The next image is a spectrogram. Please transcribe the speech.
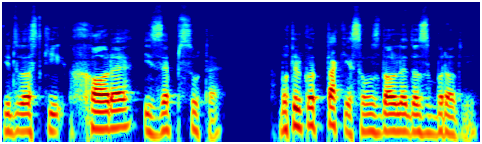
Jednostki chore i zepsute, bo tylko takie są zdolne do zbrodni.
